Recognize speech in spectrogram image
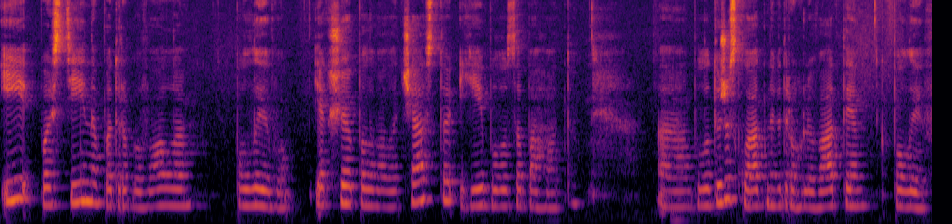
і постійно потребувала поливу. Якщо я поливала часто, їй було забагато. Е, Було дуже складно відрегулювати полив.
